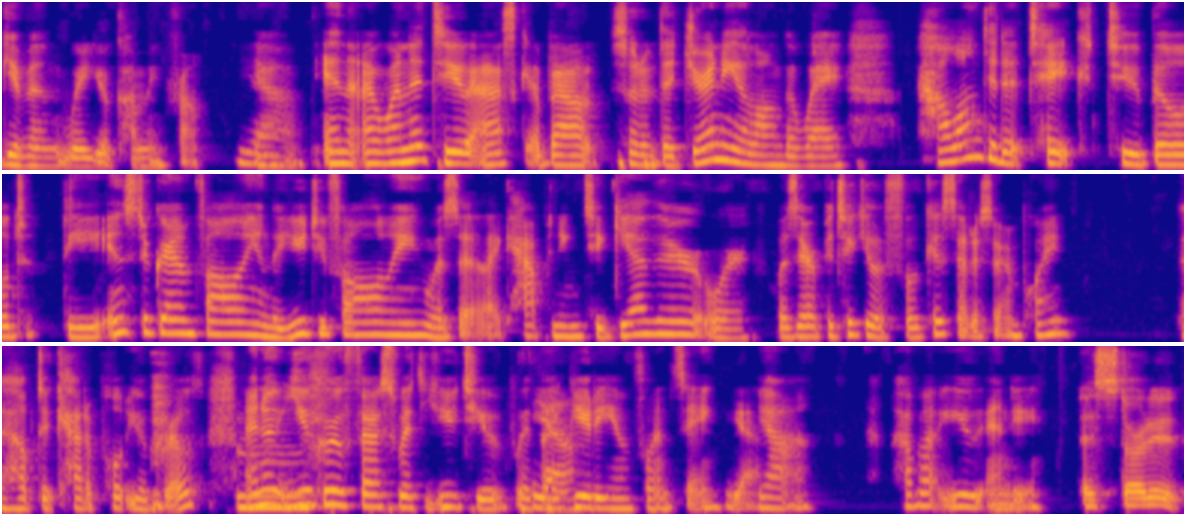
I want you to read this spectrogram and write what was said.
given where you're coming from. Yeah. And I wanted to ask about sort of the journey along the way. How long did it take to build the Instagram following and the YouTube following? Was it like happening together or was there a particular focus at a certain point that helped to catapult your growth? I know Mm, you grew first with YouTube with Yeah. like beauty influencing. Yeah. Yeah. How about you, Andy? It started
